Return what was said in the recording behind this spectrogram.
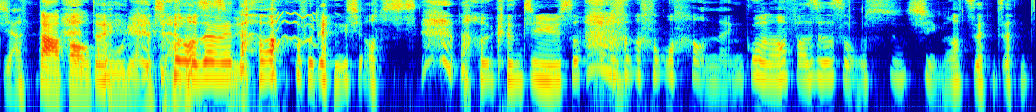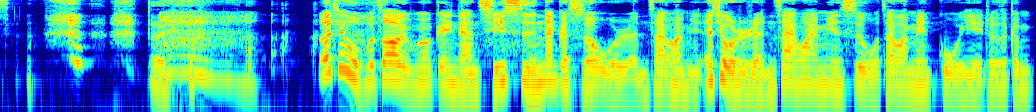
讲大爆哭两个小时，我在那边大爆哭两个小时，然后跟金宇说我好难过，然后发生什么事情，然后这样这样这样，对。而且我不知道有没有跟你讲，其实那个时候我人在外面，而且我人在外面是我在外面过夜，就是跟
